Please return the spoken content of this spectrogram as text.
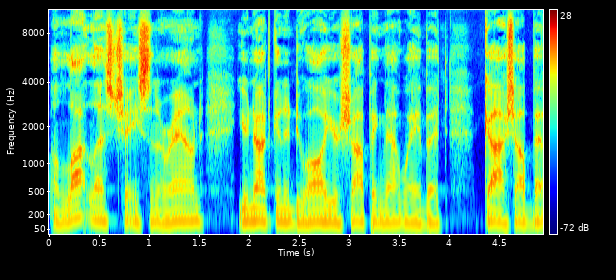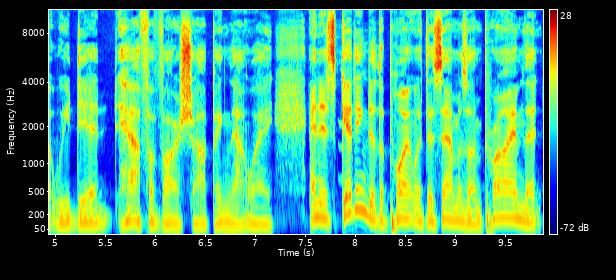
A lot less chasing around. You're not going to do all your shopping that way, but gosh, I'll bet we did half of our shopping that way. And it's getting to the point with this Amazon Prime that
